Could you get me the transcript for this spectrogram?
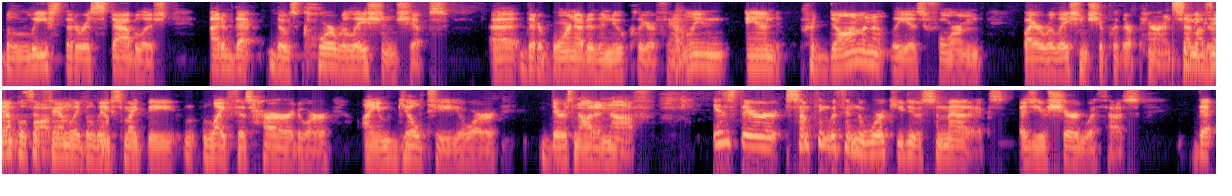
beliefs that are established out of that those core relationships uh, that are born out of the nuclear family and, and predominantly is formed by a relationship with our parents. Some examples of family beliefs might be life is hard or I am guilty or there's not enough. Is there something within the work you do with somatics, as you've shared with us, that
